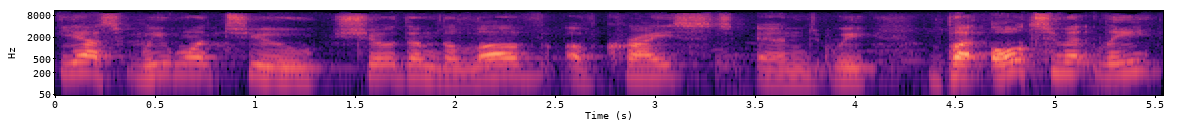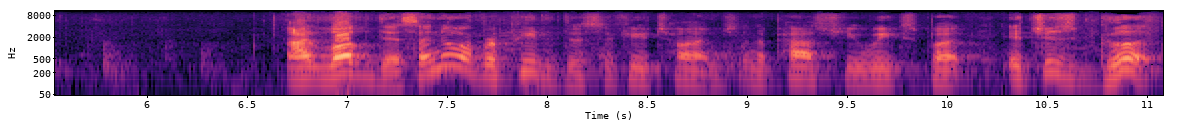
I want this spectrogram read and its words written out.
yes, we want to show them the love of Christ, and we, but ultimately, I love this. I know I've repeated this a few times in the past few weeks, but it's just good.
